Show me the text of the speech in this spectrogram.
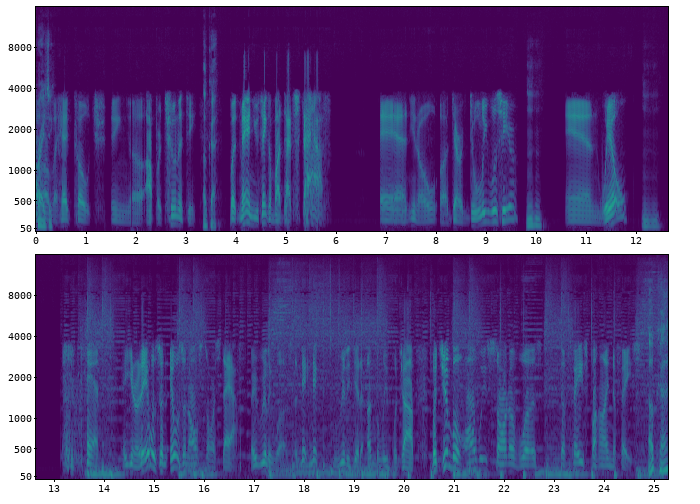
crazy. Of a head coaching uh, opportunity. Okay. But man, you think about that staff and you know uh, Derek Dooley was here, mm-hmm. and Will, mm-hmm. and you know it was an it was an all star staff. It really was. Nick Nick really did an unbelievable job. But Jimbo always sort of was the face behind the face. Okay,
